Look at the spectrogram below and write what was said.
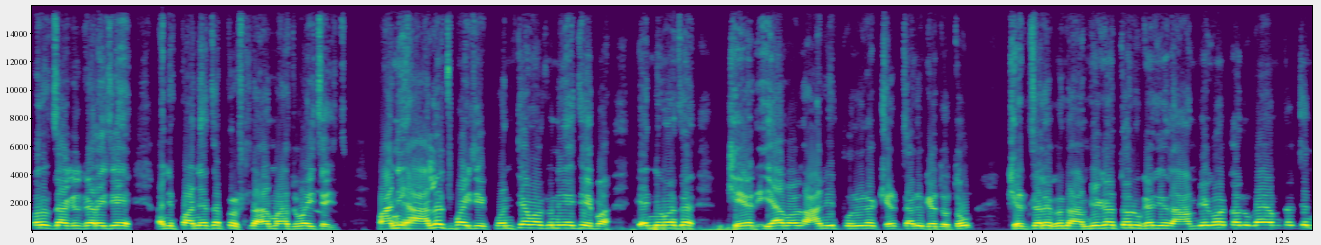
परत जागा करायचे आणि पाण्याचा प्रश्न हा माजवायचाच. पाणी हा आलंच पाहिजे कोणत्या बाजूने यायचे बा? त्यांनी माझं खेळ या बाजू आम्ही पूर्वीला खेळ चालू घेत होतो. खेड तालुक्यात आंबेगाव तालुक्यात आहे. आंबेगाव तालुका आहे आमचा जन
